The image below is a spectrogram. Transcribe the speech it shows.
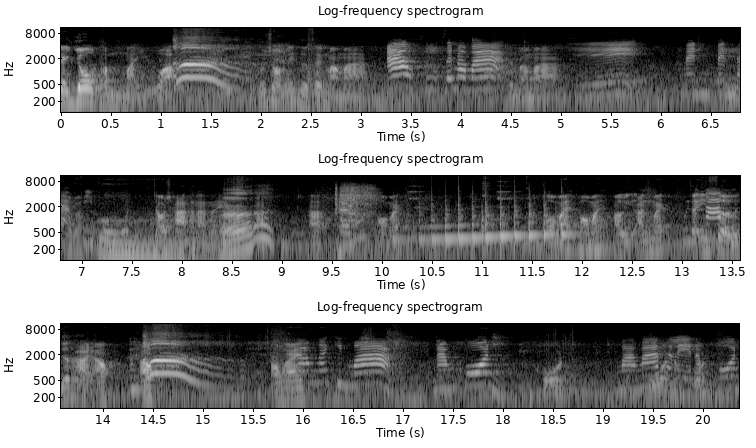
จะโยกทำไมวะคุณผู้ชมนี่คือเส้นมาม่าอ้าวสรุปเส้นมาม่าเส้นมาม่านี่เป็นเป็นแบบซีฟู้ดเจ้าช้าขนาดไหนอะอะพอไหมพอไหมพอไหมเอาอีกอันไหมจะอินเสิร์ตหรือจะถ่ายเอาเอาเอาไงน้ำน่ากินมากน้ำข้นโคนมาม่าทะเลน้ำข้น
